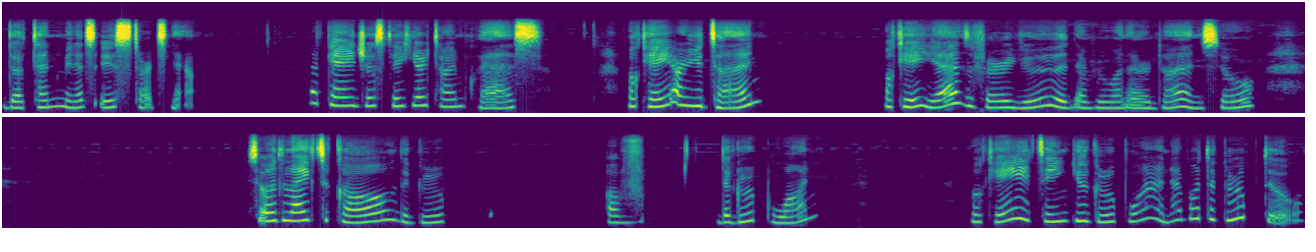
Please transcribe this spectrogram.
the 10 minutes is starts now. Okay, just take your time, class. Okay, are you done? Okay, yes, very good. Everyone are done. So, so I'd like to call the group of the group 1. Okay, thank you group 1. How about the group 2?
